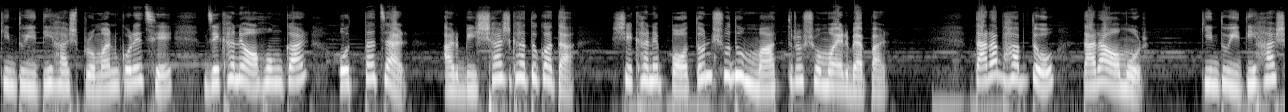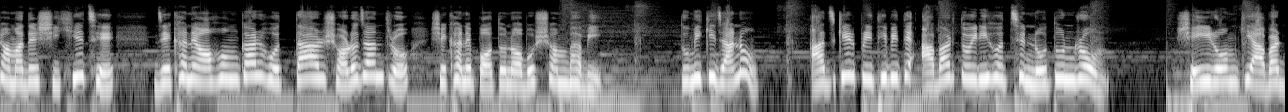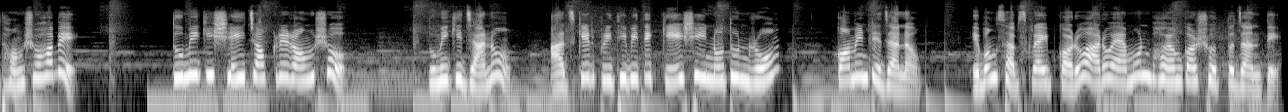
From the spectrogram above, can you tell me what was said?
কিন্তু ইতিহাস প্রমাণ করেছে যেখানে অহংকার, অত্যাচার আর বিশ্বাসঘাতকতা, সেখানে পতন শুধু মাত্র সময়ের ব্যাপার। তারা ভাবত তারা অমর, কিন্তু ইতিহাস আমাদের শিখিয়েছে যেখানে অহংকার, হত্যা আর ষড়যন্ত্র, সেখানে পতন অবশ্যম্ভাবী। তুমি কি জানো, আজকের পৃথিবীতে আবার তৈরি হচ্ছে নতুন রোম। সেই রোম কি আবার ধ্বংস হবে? তুমি কি সেই চক্রের অংশ? তুমি কি জানো, আজকের পৃথিবীতে কে সেই নতুন রোম? কমেন্টে জানাও এবং সাবস্ক্রাইব করো আরও এমন ভয়ঙ্কর সত্য জানতে।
